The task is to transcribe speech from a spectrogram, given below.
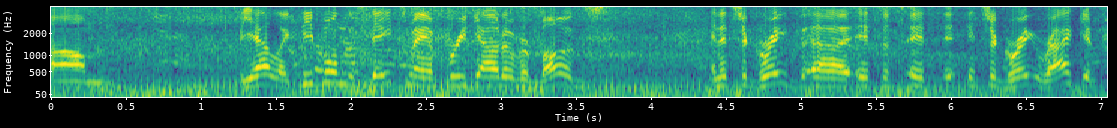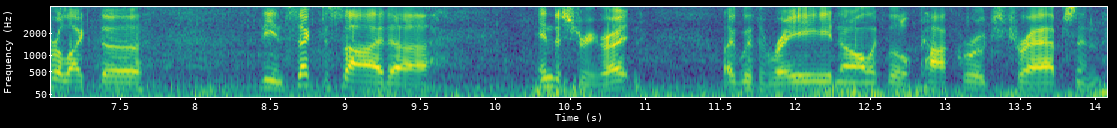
Um, yeah, like people in the states, man, freak out over bugs, and it's a great uh, it's a, it, it's a great racket for like the the insecticide uh, industry, right? Like with Raid and all like little cockroach traps and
